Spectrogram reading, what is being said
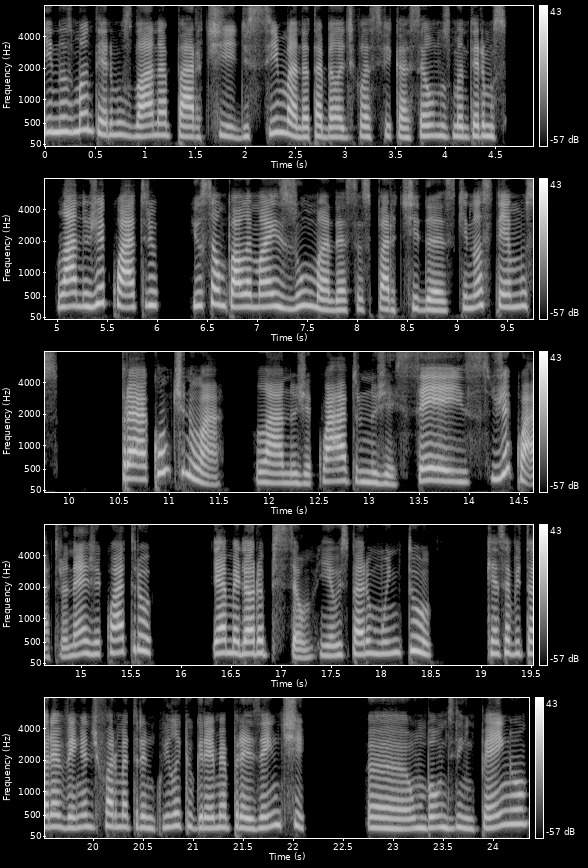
e nos mantermos lá na parte de cima da tabela de classificação, nos mantermos lá no G4. E o São Paulo é mais uma dessas partidas que nós temos para continuar lá no G4, no G6, G4, né? G4 é a melhor opção. E eu espero muito que essa vitória venha de forma tranquila, que o Grêmio apresente uh, um bom desempenho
